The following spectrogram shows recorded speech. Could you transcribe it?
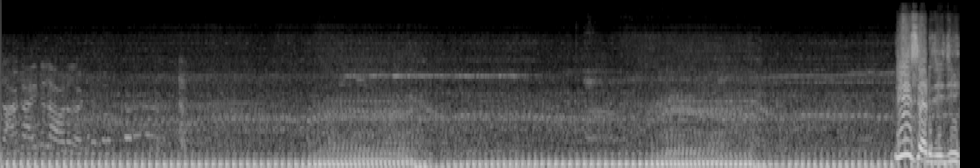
जागा आहे का लावायला गाडी? जी सर जी जी.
